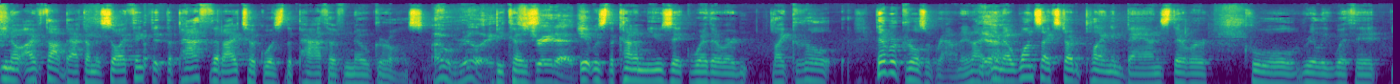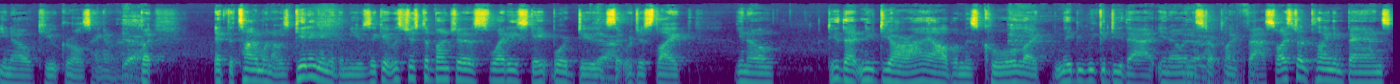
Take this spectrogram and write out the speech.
you- know, I've thought back on this. So I think that the path that I took was the path of no girls. Oh, really? because straight edge. It was the kind of music where there were like girl, there were girls around, and I, Yeah. you know, once I started playing in bands, there were cool, really with it, you know, cute girls hanging around. Yeah. But at the time when I was getting into the music, it was just a bunch of sweaty skateboard dudes Yeah. that were just like, you know. Dude, that new DRI album is cool. Like, maybe we could do that, you know, and Yeah. start playing fast. So I started playing in bands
